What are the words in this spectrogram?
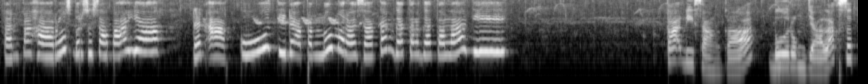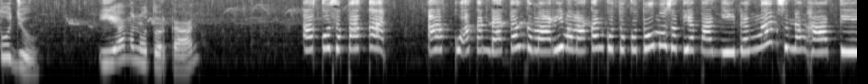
tanpa harus bersusah payah, dan aku tidak perlu merasakan gatal-gatal lagi. Tak disangka, burung jalak setuju. Ia menuturkan, Aku sepakat. Aku akan datang kemari memakan kutu-kutumu setiap pagi dengan senang hati.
